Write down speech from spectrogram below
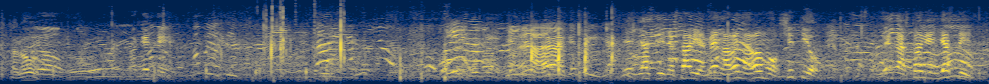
Hasta luego. paquete. Bien, Justin, está bien. Venga, venga, vamos, sitio. Venga, está bien, Justin.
